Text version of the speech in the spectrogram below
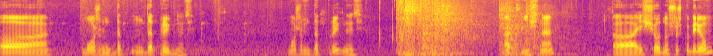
э, можем доп допрыгнуть. Можем допрыгнуть. Отлично. А, еще одну шишку берем.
